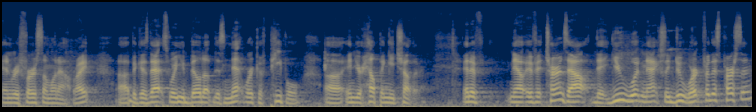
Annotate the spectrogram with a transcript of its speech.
and refer someone out, right? Uh, because that's where you build up this network of people uh, and you're helping each other. And if now, if it turns out that you wouldn't actually do work for this person,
